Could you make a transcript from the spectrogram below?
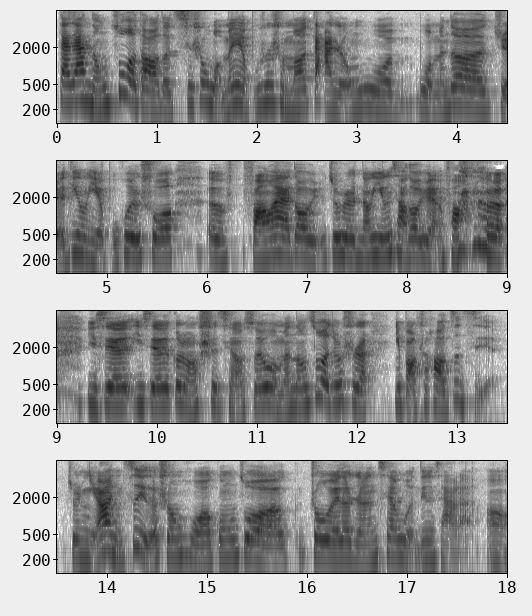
大家能做到的。其实我们也不是什么大人物，我们的决定也不会说呃妨碍到，就是能影响到远方的一些一些各种事情。所以我们能做就是你保持好自己，就是你让你自己的生活、工作、周围的人先稳定下来，嗯。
